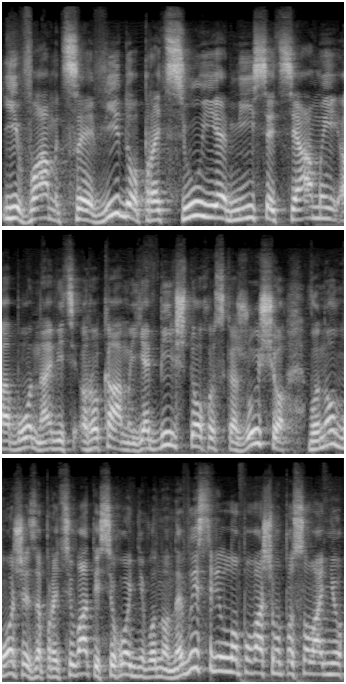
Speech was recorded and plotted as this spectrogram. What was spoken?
і вам це відео працює місяцями або навіть роками. Я більш того скажу, що воно може запрацювати сьогодні. Воно не вистрілило по вашому посиланню,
